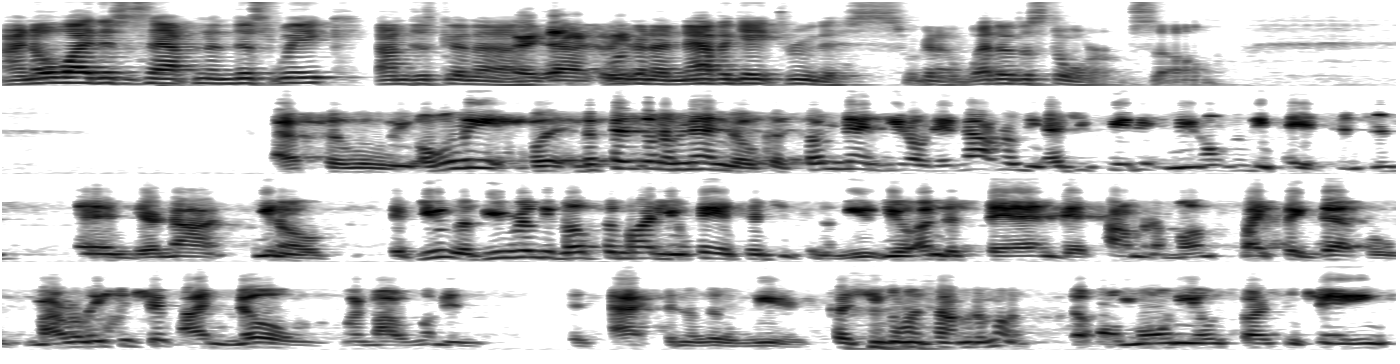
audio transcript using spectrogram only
i know why this is happening this week. I'm just gonna exactly. we're gonna navigate through this. We're gonna weather the storm so. Absolutely. Only but it depends on the men though because some men you know they're not really educated and they don't really pay attention. And they're not you know if you if you really love somebody, you pay attention to them. You you understand their time of the month. Like for example, my relationship, I know when my woman is acting a little weird because she's on time of the month. The hormonal starts to change,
